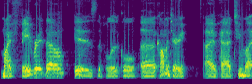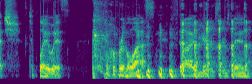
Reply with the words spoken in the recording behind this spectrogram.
My favorite, though, is the political uh, commentary. I've had too much to play with over the last five years. There's been,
